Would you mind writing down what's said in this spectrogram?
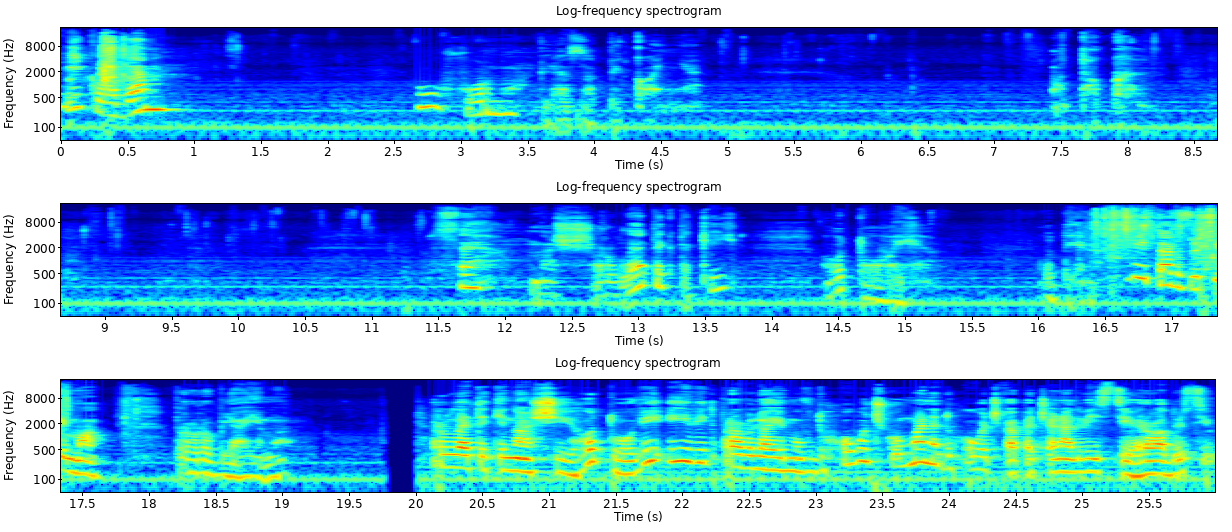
І кладемо у форму для запікання. Отак. Все, наш рулетик такий готовий. Один. І так з усіма проробляємо. Рулетики наші готові і відправляємо в духовочку. У мене духовочка пече на 200 градусів.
